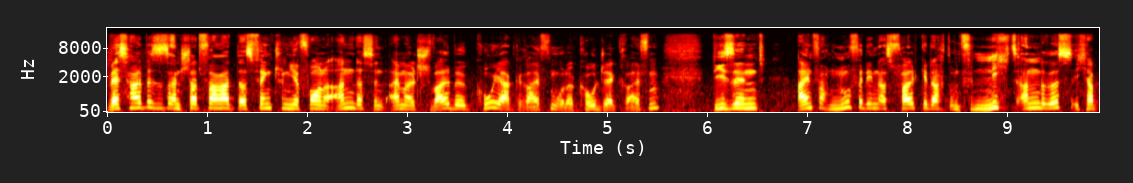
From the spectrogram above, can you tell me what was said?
Weshalb ist es ein Stadtfahrrad? Das fängt schon hier vorne an. Das sind einmal Schwalbe Kojak-Reifen oder Kojak-Reifen. Die sind einfach nur für den Asphalt gedacht und für nichts anderes. Ich habe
